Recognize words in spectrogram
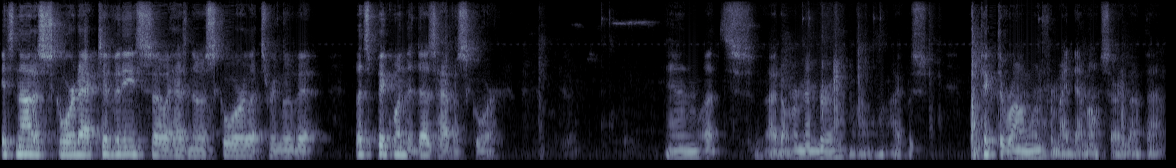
It's not a scored activity, so it has no score. Let's remove it. Let's pick one that does have a score. And let's, I don't remember, I was, I picked the wrong one for my demo. Sorry about that.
